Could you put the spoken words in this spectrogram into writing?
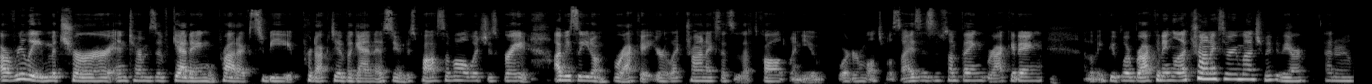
are really mature in terms of getting products to be productive again as soon as possible, which is great. Obviously, you don't bracket your electronics. That's what that's called when you order multiple sizes of something. Bracketing. I don't think people are bracketing electronics very much. Maybe they are. I don't know.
